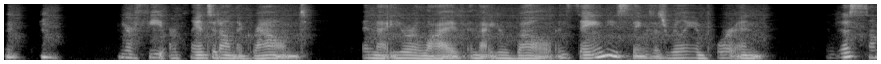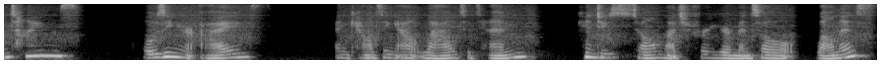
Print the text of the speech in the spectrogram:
your feet are planted on the ground and that you're alive and that you're well. And saying these things is really important. And just sometimes closing your eyes and counting out loud to 10 can do so much for your mental wellness.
